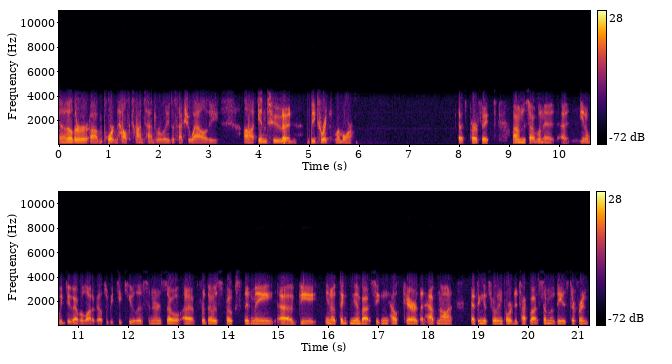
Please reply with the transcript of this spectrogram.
and other uh, important health content related to sexuality uh, into Good. the curriculum more. That's perfect. Um, so I want to, uh, you know, we do have a lot of LGBTQ listeners. So uh, for those folks that may uh, be, you know, thinking about seeking health care that have not, I think it's really important to talk about some of these different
